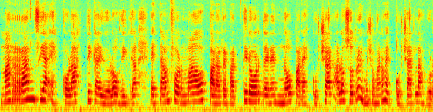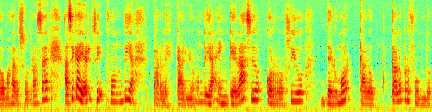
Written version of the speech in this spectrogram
más rancia escolástica ideológica, están formados para repartir órdenes, no para escuchar a los otros y mucho menos escuchar las bromas de los otros hacer. Así que ayer sí fue un día para el escarnio, un día en que el ácido corrosivo del humor caló, caló profundo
